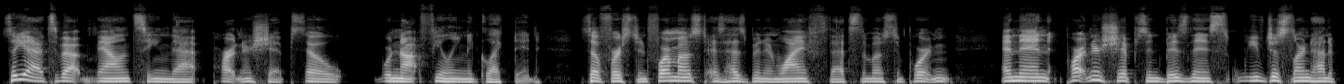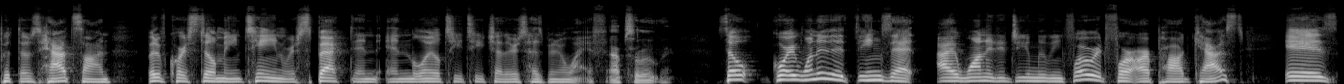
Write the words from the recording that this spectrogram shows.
So yeah, it's about balancing that partnership so we're not feeling neglected. So first and foremost, as husband and wife, that's the most important. And then partnerships in business, we've just learned how to put those hats on, but of course still maintain respect and, and loyalty to each other as husband and wife. absolutely. So, Corey, one of the things that I wanted to do moving forward for our podcast is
